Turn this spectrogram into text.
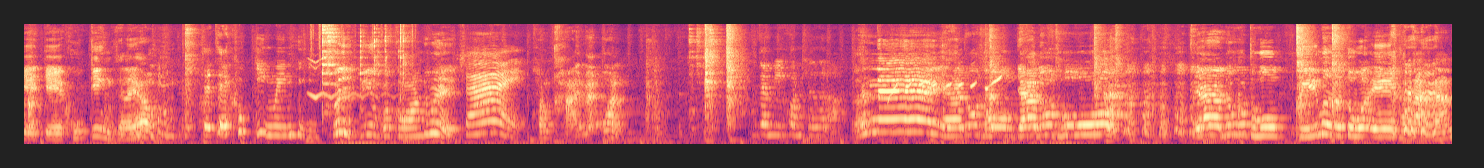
JJ Cooking ซะแล้ว เจเจคุกกิ้งไม่มี เฮ้ย มีอุปกรณ์ด้วย ใช่ ทำขายไหมอ้วนจะมีคนซื้อเหรออันแน่อย่าดูถูก อย่าดูถูก อย่าดูถูกฝีมือตัวเองขนาดนั้น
